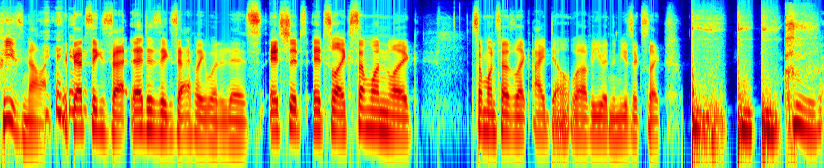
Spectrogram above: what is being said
He's not. Like that's exact. That is exactly what it is. It's it's it's like someone like someone says like I don't love you, and the music's like. "Boo, boo, boo, coo,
